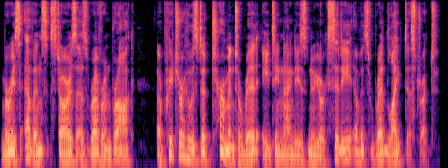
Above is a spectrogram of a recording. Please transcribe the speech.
Maurice Evans stars as Reverend Brock, a preacher who is determined to rid 1890s New York City of its red light district.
